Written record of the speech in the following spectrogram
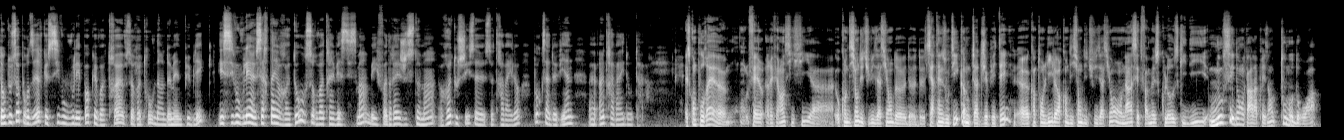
Donc tout ça pour dire que si vous voulez pas que votre œuvre se retrouve dans le domaine public et si vous voulez un certain retour sur votre investissement, ben, il faudrait justement retoucher ce, ce travail-là pour que ça devienne euh, un travail d'auteur. Est-ce qu'on pourrait euh, faire référence ici aux conditions d'utilisation de, de, de, certains outils comme ChatGPT? Euh, Quand on lit leurs conditions d'utilisation, on a cette fameuse clause qui dit « Nous cédons par la présente tous nos droits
